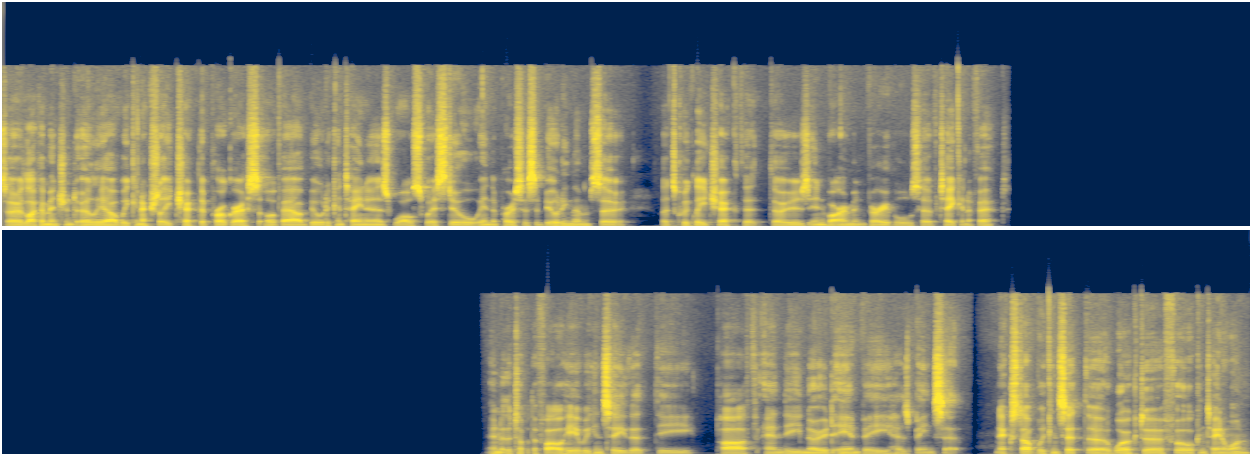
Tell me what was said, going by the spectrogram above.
So like I mentioned earlier, we can actually check the progress of our Buildah containers whilst we're still in the process of building them. So let's quickly check that those environment variables have taken effect. And at the top of the file here, we can see that the path and the node env has been set. Next up, we can set the workdir for container one.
